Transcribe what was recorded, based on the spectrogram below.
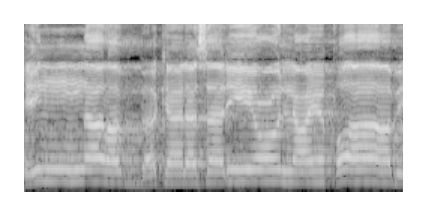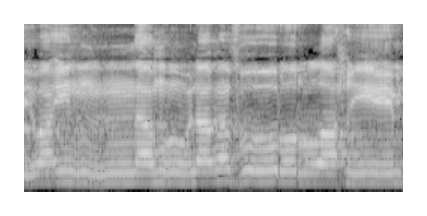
إن ربك لسريع العقاب وإنه لغفور رحيم.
